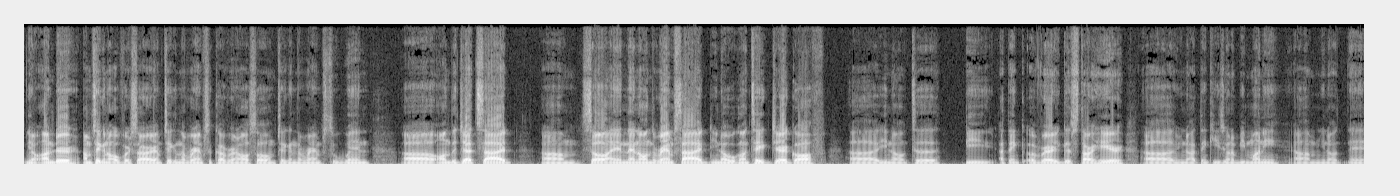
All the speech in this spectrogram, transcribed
you know under. I'm taking the over. Sorry, I'm taking the Rams to cover, and also I'm taking the Rams to win. Uh, on the Jets side. Um, so and then on the Rams side, you know, we're gonna take Jared Goff. Uh, you know, to be I think a very good start here. Uh, you know, I think he's going to be money. Um, you know, in,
